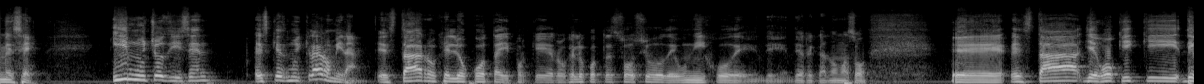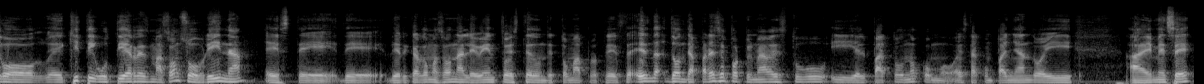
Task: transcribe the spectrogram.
MC. Y muchos dicen, es que es muy claro, mira, está Rogelio Cota ahí, porque Rogelio Cota es socio de un hijo de, de, Ricardo Mazón. Eh, está, llegó Kiki, digo, eh, Kitty Gutiérrez Mazón, sobrina este, de, de, Ricardo Mazón, al evento este donde toma protesta, es donde aparece por primera vez tú y el pato, ¿no? Como está acompañando ahí a MC.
